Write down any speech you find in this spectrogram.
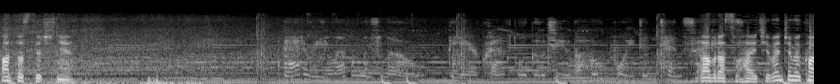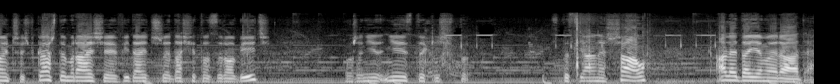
Fantastycznie. Battery level is low. Dobra, słuchajcie, będziemy kończyć. W każdym razie widać, że da się to zrobić. Może nie, nie jest to jakiś spe specjalny szał, ale dajemy radę.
